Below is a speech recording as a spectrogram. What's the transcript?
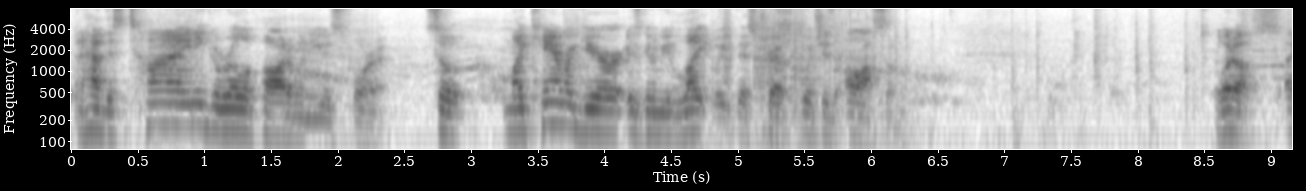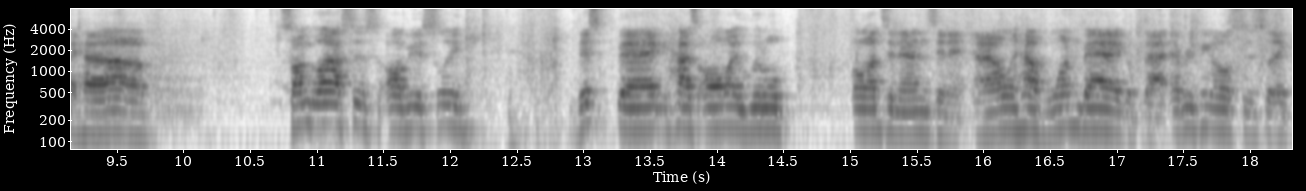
and I have this tiny Gorilla Pod I'm going to use for it. So my camera gear is going to be lightweight this trip, which is awesome. What else? I have sunglasses, obviously. This bag has all my little odds and ends in it, and I only have one bag of that. Everything else is like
